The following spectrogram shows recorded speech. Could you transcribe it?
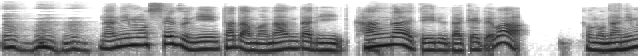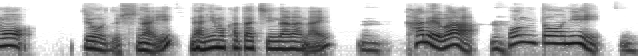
うんうんうん。何もせずにただ学んだり考えているだけでは、その何も成就しない何も形にならないうん。彼はうん本当にうん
